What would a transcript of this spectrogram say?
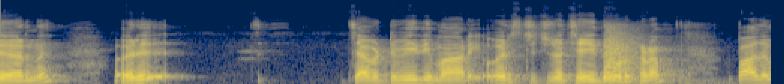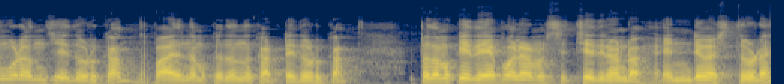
ചേർന്ന് ഒരു ചവിട്ട് വീതി മാറി ഒരു സ്റ്റിച്ചിലൂടെ ചെയ്ത് കൊടുക്കണം. അപ്പോൾ അതും കൂടെ ഒന്ന് ചെയ്ത് കൊടുക്കാം. അപ്പോൾ ആദ്യം നമുക്കിതൊന്ന് കട്ട് ചെയ്ത് കൊടുക്കാം. അപ്പോൾ നമുക്ക് ഇതേപോലെ നമ്മൾ സ്റ്റിച്ച് ചെയ്തിട്ടുണ്ടോ എന്റെ വശത്തൂടെ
